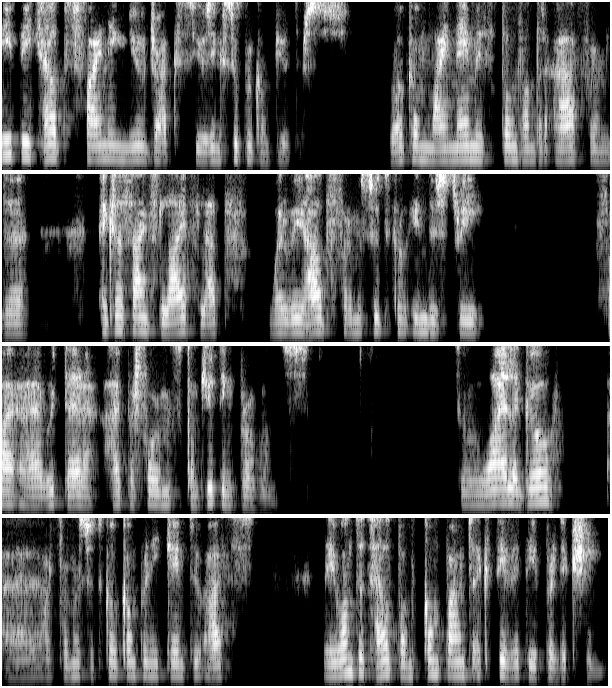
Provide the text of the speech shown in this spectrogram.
EPEEC helps finding new drugs using supercomputers. Welcome, my name is Tom Vander Aa from the Exascience Life Lab, where we help pharmaceutical industry uh, with their high performance computing problems. So a while ago, uh, our pharmaceutical company came to us. They wanted help on compound activity prediction.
